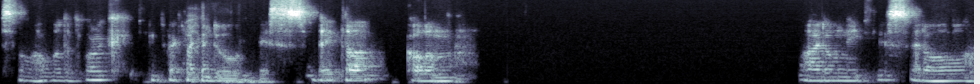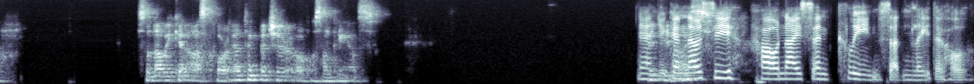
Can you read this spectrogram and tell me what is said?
So how will that work? In fact, I can do this data column. I don't need this at all. So now we can ask for air temperature or for something else. And you Pretty can now see how nice and clean suddenly the whole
